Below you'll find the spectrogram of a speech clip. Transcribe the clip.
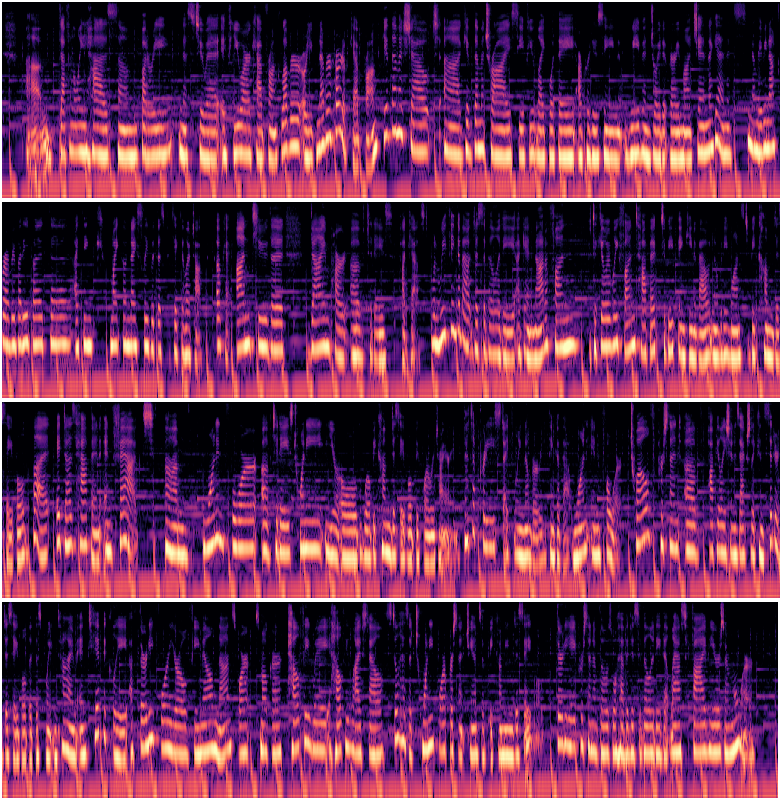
Um, definitely has some butteriness to it. If you are a Cab Franc lover or you've never heard of Cab Franc, give them a shout, uh, give them a try, see if you like what they are producing. We've enjoyed it very much. And again, it's, you know, maybe not for everybody, but uh, I think might go nicely with this particular topic. Okay, on to the dime part of today's podcast. When we think about disability, again, not a fun, particularly fun topic to be thinking about. Nobody wants to become disabled, but it does happen. In fact, um, one in four of today's 20 year old will become disabled before retiring. That's a pretty stifling number. You think of that one in four. 12% of population is actually considered disabled at this point in time. And typically, a 34 year old female non smoker, healthy weight, healthy lifestyle still has a 24% chance of becoming disabled. 38% of those will have a disability that lasts five years or more.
